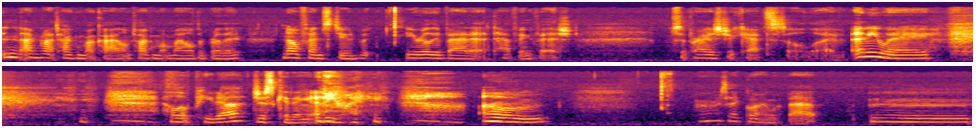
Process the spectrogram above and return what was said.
And I'm not talking about Kyle, I'm talking about my older brother. No offense, dude, but you're really bad at having fish. I'm surprised your cat's still alive. Anyway, hello PETA. Just kidding. Anyway, um, where was I going with that? Mm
